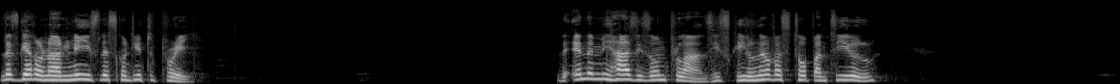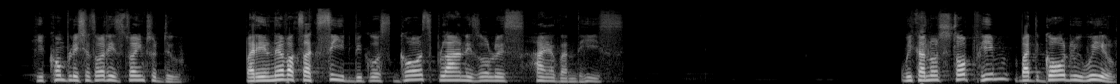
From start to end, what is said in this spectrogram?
Let's get on our knees. Let's continue to pray. The enemy has his own plans. He's, he'll never stop until he accomplishes what he's trying to do. But he'll never succeed because God's plan is always higher than his. We cannot stop him, but God we will.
